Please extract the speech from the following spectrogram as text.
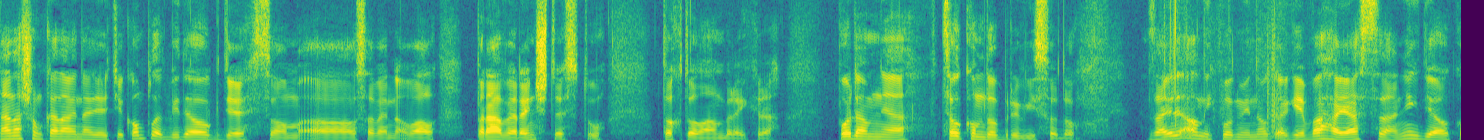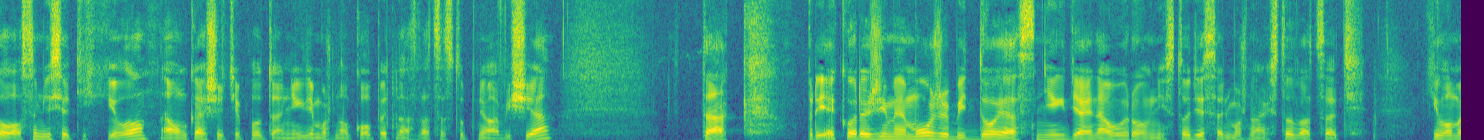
Na našom kanáli nájdete komplet video, kde som uh, sa venoval práve range testu tohto Landbreakera. Podľa mňa celkom dobrý výsledok. Za ideálnych podmienok, ak je váha jazdca niekde okolo 80 kg a vonkajšia teplota niekde možno okolo 15-20 stupňov a vyššia, tak pri ekorežime môže byť dojazd niekde aj na úrovni 110, možno aj 120 km,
